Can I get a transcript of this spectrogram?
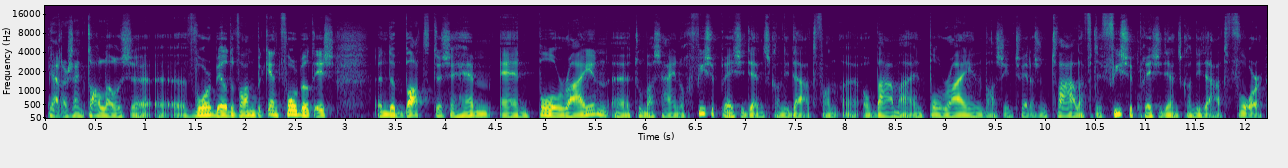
ja, er zijn talloze uh, voorbeelden van. Bekend voorbeeld is een debat tussen hem en Paul Ryan. Uh, toen was hij nog vicepresidentskandidaat van Obama. En Paul Ryan was in 2012 de vicepresidentskandidaat voor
